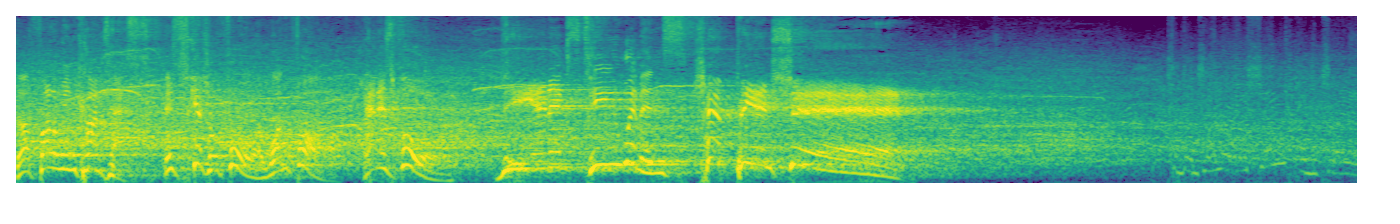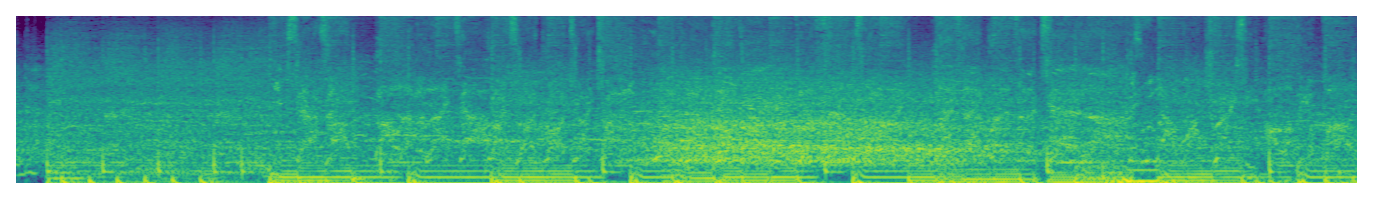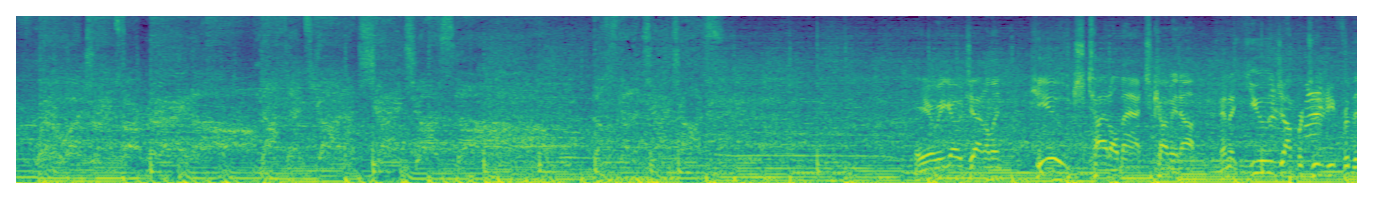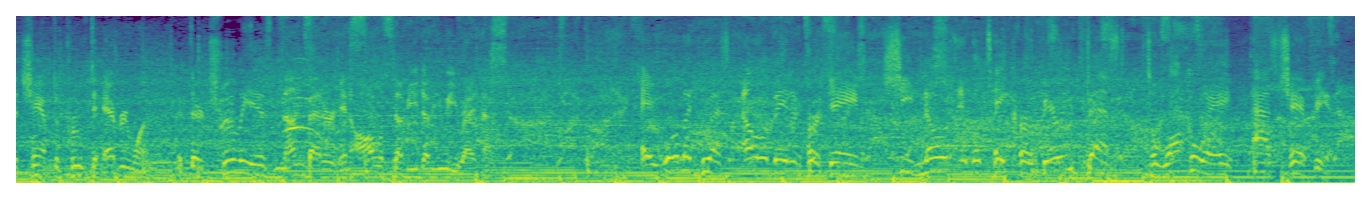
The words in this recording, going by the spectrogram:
The following contest is scheduled for one fall and is for the NXT Women's Championship! Go, gentlemen. Huge title match coming up. And a huge opportunity for the champ to prove to everyone that there truly is none better in all of WWE right now. A woman who has elevated her game. She knows it will take her very best to walk away as champion.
